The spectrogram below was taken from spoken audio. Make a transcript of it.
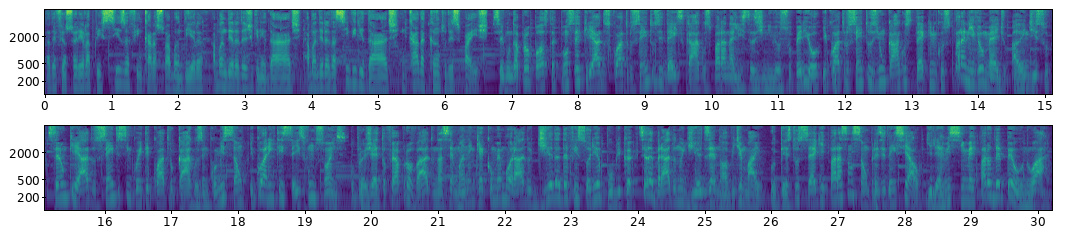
A defensoria ela precisa fincar a sua bandeira, a bandeira da dignidade, a bandeira da civilidade em cada canto desse país. Segundo a proposta, vão ser criados 410 cargos para analistas de nível superior e 401 cargos técnicos para nível médio. Além disso, serão criados 154 cargos em comissão e 46 funções. O projeto foi aprovado na semana em que é comemorado o Dia da Defensoria Pública, celebrado no dia 19 de maio. O texto segue para a sanção presidencial. Guilherme Simer para o DPU no ar.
